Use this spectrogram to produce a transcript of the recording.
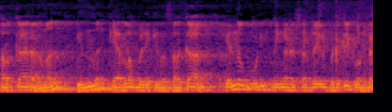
സർക്കാരാണ് ഇന്ന് കേരളം ഭരിക്കുന്ന സർക്കാർ എന്നുകൂടി നിങ്ങളുടെ ശ്രദ്ധയിൽപ്പെടുത്തിക്കൊണ്ട്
